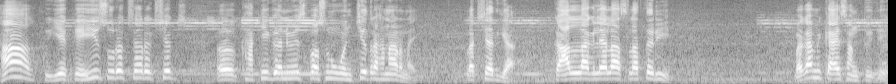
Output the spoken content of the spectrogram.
हां एकही सुरक्षा रक्षक अ, खाकी गणवेशपासून वंचित राहणार नाही. लक्षात घ्या. काल लागलेला असला तरी. बघा मी काय सांगतोय ते.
